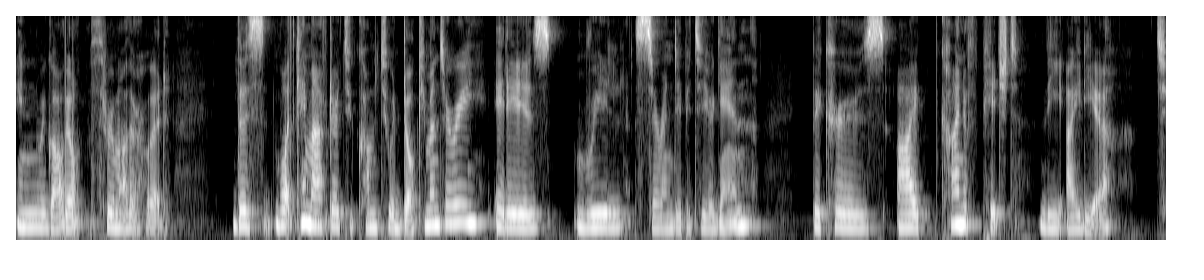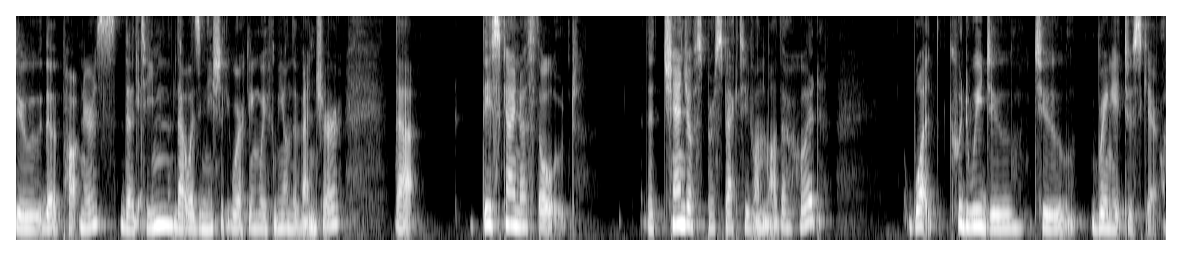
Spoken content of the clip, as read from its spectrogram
in regard through motherhood. This what came after to come to a documentary. It is real serendipity again because I kind of pitched the idea to the partners, the yeah. team that was initially working with me on the venture, that this kind of thought, the change of perspective on motherhood, what could we do to bring it to scale,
